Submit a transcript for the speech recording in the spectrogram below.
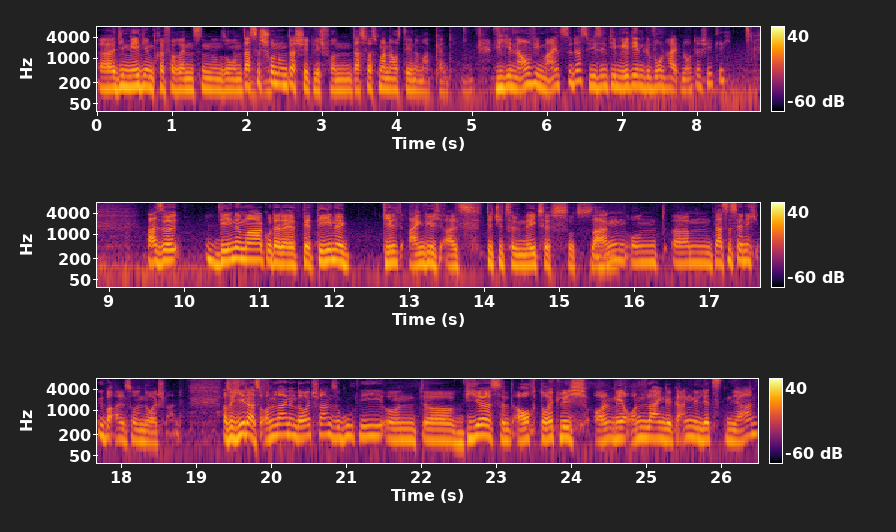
äh, die Medienpräferenzen und so. Und das ist schon unterschiedlich von das, was man aus Dänemark kennt. Wie genau, wie meinst du das? Wie sind die Mediengewohnheiten unterschiedlich? Also Dänemark oder der, der Däne gilt eigentlich als Digital Natives sozusagen. Mhm. Und ähm, das ist ja nicht überall so in Deutschland. Also jeder ist online in Deutschland so gut wie und äh, wir sind auch deutlich mehr online gegangen in den letzten Jahren.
